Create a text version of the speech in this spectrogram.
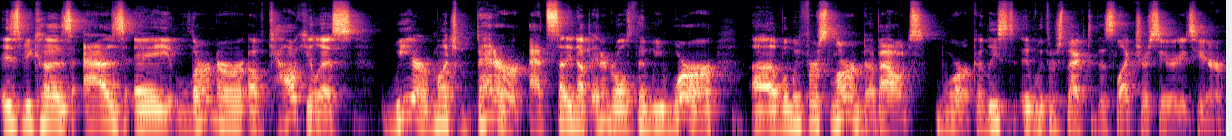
is because as a learner of calculus, we are much better at setting up integrals than we were uh, when we first learned about work, at least with respect to this lecture series here.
